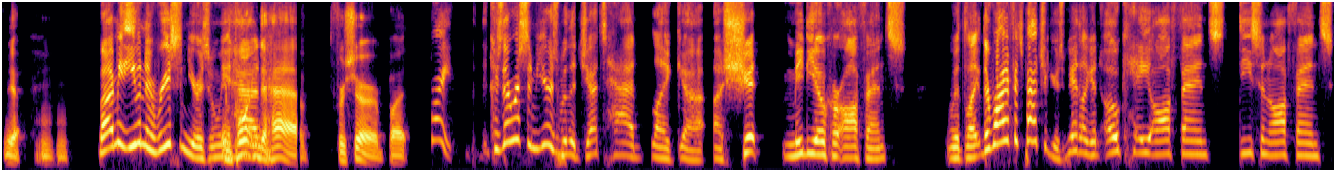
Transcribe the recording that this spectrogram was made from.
Yeah, mhm. But I mean, even in recent years when we important had to have for sure, but right because there were some years where the Jets had like uh, a shit mediocre offense with like the Ryan Fitzpatrick years. We had like an okay offense, decent offense,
